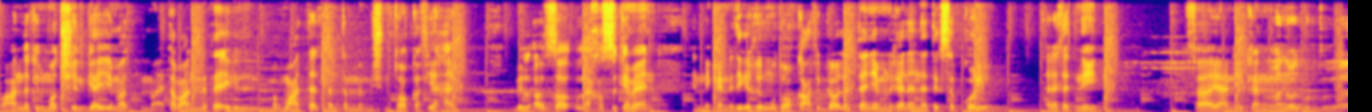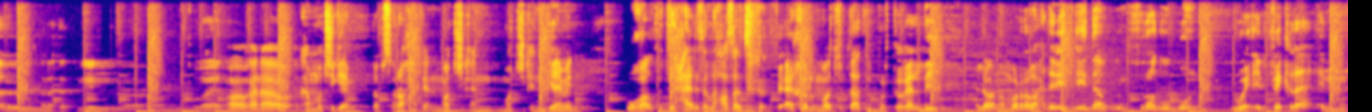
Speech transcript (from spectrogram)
وعندك الماتش الجاي ما طبعا نتائج المجموعة الثالثه أنت مش متوقع فيها حاجة. بالأخص كمان إن كان نتيجة غير متوقعة في الجولة الثانية من غانا إنها تكسب كوريا 3 2 فيعني كان غانا والبرتغال 3 2 البرتغال. آه غانا كان ماتش جامد. ده بصراحة كان الماتش كان الماتش كان جامد. وغلطة الحارس اللي حصلت في آخر الماتش بتاعت البرتغال دي اللي هو أنا مرة واحدة لقيت إيه ده؟ انفراد وجون. والفكرة انه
